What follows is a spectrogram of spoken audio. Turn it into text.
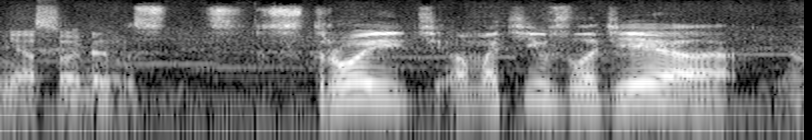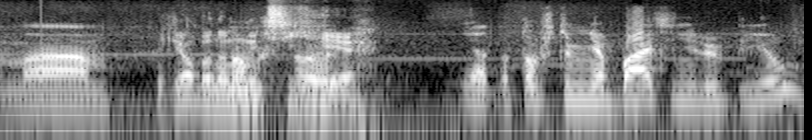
не э, особенным. с- с- строить э, мотив злодея на. Ёбаном том, что- нытье. Нет, на том, что меня батя не любил.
